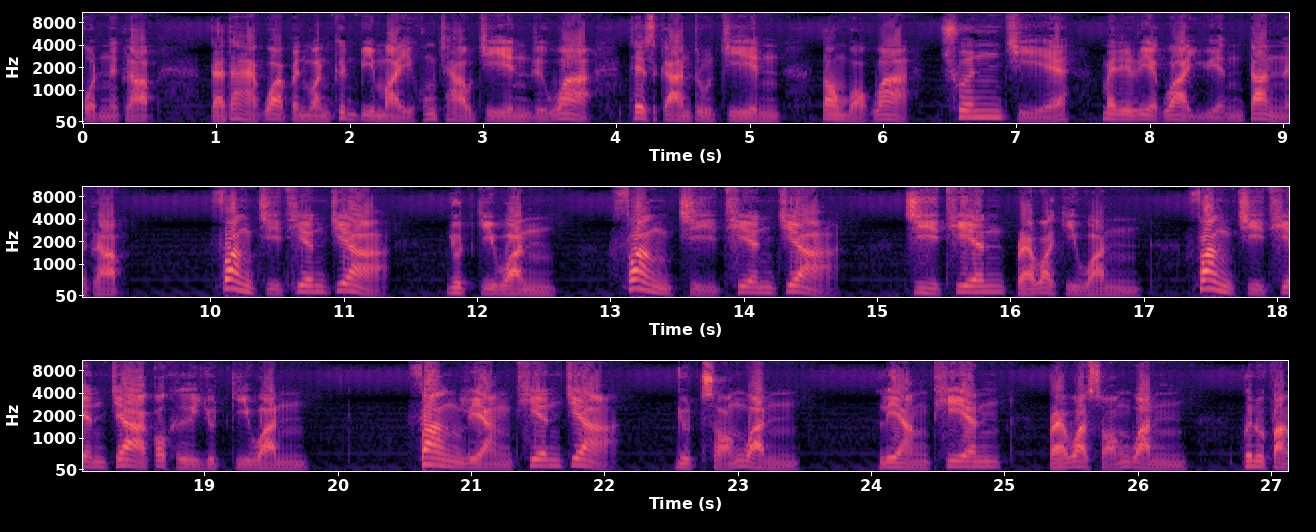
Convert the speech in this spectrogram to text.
กลนะครับ แต่ถ้าหากว่าเป็นวันขึ้นปีใหม่ของชาวจีน หรือว่าเทศกาลตรุษจีน ต้องบอกว่าชวนเจียไม่ได้เรียกว่าเหวียนตั้นนะครับฟังจีเทียนจ้าหยุดกี่วัน ฟังจีเทียนจ้าจีเทียนแปลว่ากี่วัน ฟังจีเทียนจ้าก็คือหยุดกี่วัน ฟังเหลียงเทียนจ้าหยุดสองวัน เหลียงเทียน แปลว่าสองวัน เพื่อนผู้ฟัง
